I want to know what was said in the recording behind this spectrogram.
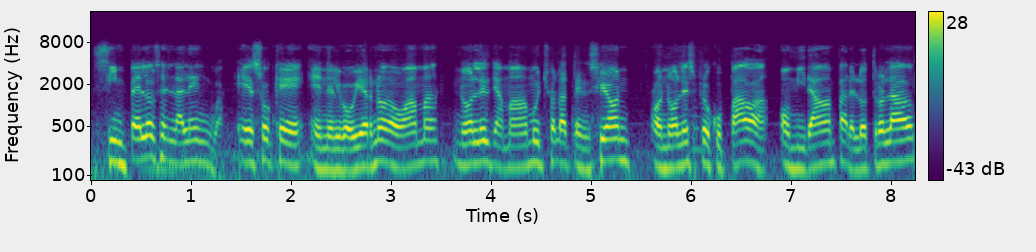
sin pelos en la lengua. Eso que en el gobierno de Obama no les llamaba mucho la atención o no les preocupaba o miraban para el otro lado,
